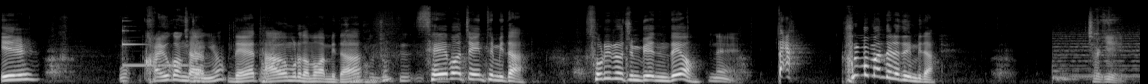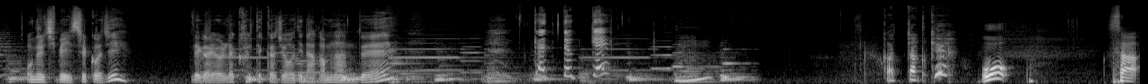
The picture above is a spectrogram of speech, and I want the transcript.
1 어, 가요광장이요? 네, 다음으로 넘어갑니다. 세 번째 힌트입니다. 소리로 준비했는데요. 네. 한 번만 들려드립니다. 자기 오늘 집에 있을 거지? 내가 연락할 때까지 어디 나가면 안 돼? 까똑게 까딱게? 5 4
